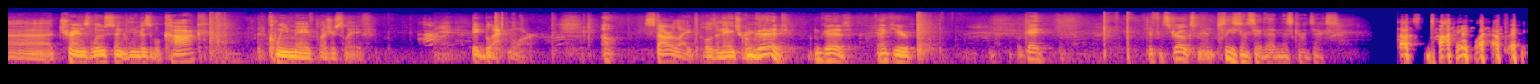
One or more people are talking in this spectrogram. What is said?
Uh, Translucent, Invisible Cock, Queen Maeve, Pleasure Slave, Big Black Noir. Oh, Starlight pulls an H I'm good. I'm good. Thank you. Okay. Different strokes, man. Please don't say that in this context. I was dying laughing.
